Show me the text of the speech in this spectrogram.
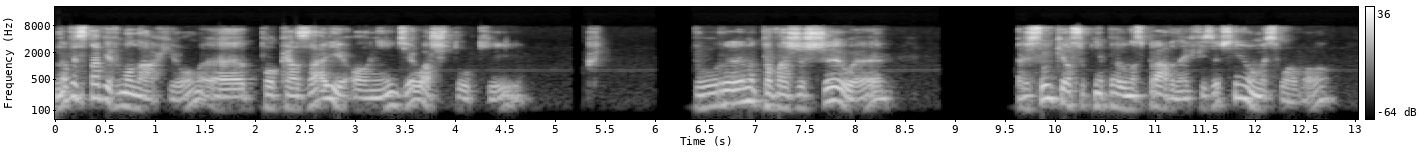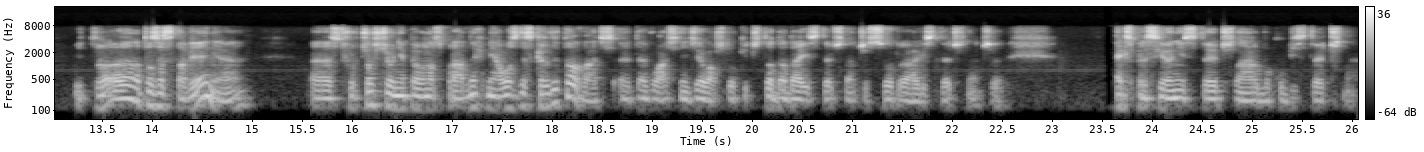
Na wystawie w Monachium e, pokazali oni dzieła sztuki, którym towarzyszyły rysunki osób niepełnosprawnych fizycznie i umysłowo. I to, no to zestawienie z twórczością niepełnosprawnych miało zdyskredytować e, te właśnie dzieła sztuki, czy to dadaistyczne, czy surrealistyczne, czy ekspresjonistyczne albo kubistyczne.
